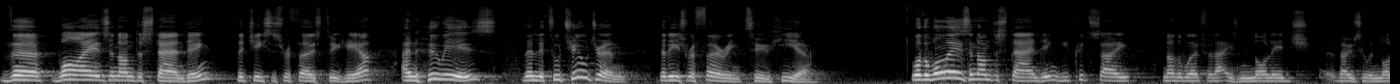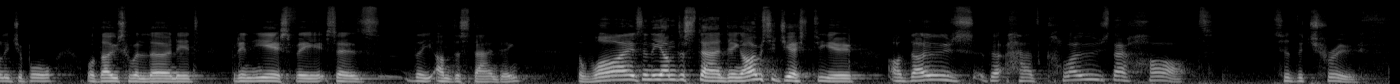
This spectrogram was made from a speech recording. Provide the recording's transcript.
the wise and understanding that Jesus refers to here, and who is the little children that he's referring to here? Well, the wise and understanding, you could say another word for that is knowledge, those who are knowledgeable or those who are learned. But in the ESV, it says the understanding. The wise and the understanding, I would suggest to you, are those that have closed their heart to the truth.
